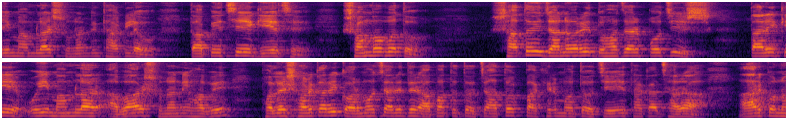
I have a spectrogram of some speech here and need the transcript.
এই মামলার শুনানি থাকলেও তা পিছিয়ে গিয়েছে। সম্ভবত সাতই জানুয়ারি দু হাজার পঁচিশ তারিখে ওই মামলার আবার শুনানি হবে, ফলে সরকারি কর্মচারীদের আপাতত চাতক পাখির মতো চেয়ে থাকা ছাড়া আর কোনো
